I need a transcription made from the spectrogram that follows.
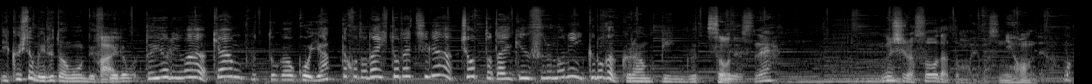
行く人もいるとは思うんですけれども、というよりはキャンプとかをこうやったことない人たちがちょっと体験するのに行くのがグランピングっていう。そうですねむしろそうだと思います日本では。まあ、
